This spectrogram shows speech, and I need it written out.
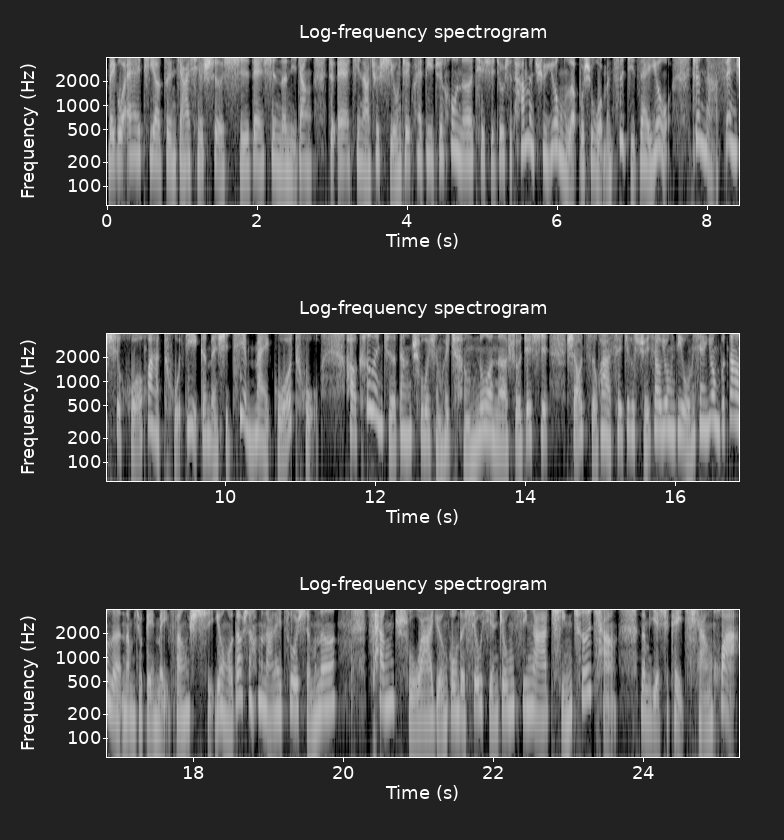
美国 AIT 要增加一些设施，但是呢，你让这 AIT 拿去使用这块地之后呢，其实就是他们去用了，不是我们自己在用。这哪算是活化土地？根本是贱卖国土。好，柯文哲当初为什么会承诺呢？说这是少子化，所以这个学校用地我们现在用不到了，那么就给美方。使用哦，到时候他们拿来做什么呢？仓储啊，员工的休闲中心啊，停车场，那么也是可以强化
